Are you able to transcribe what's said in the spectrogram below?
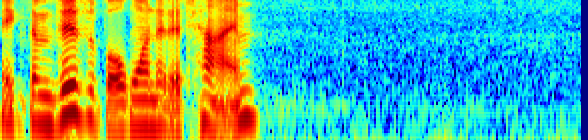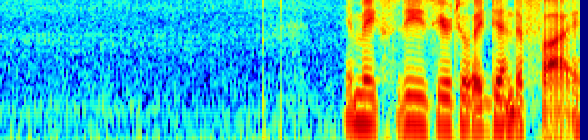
make them visible one at a time, it makes it easier to identify.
